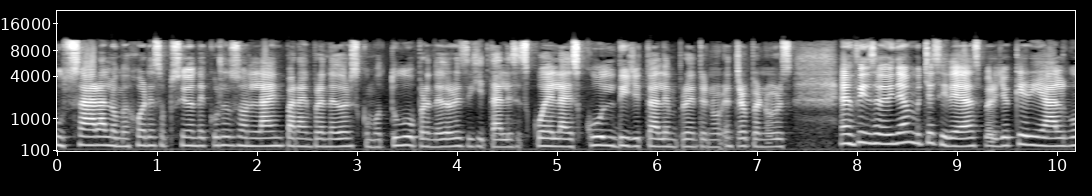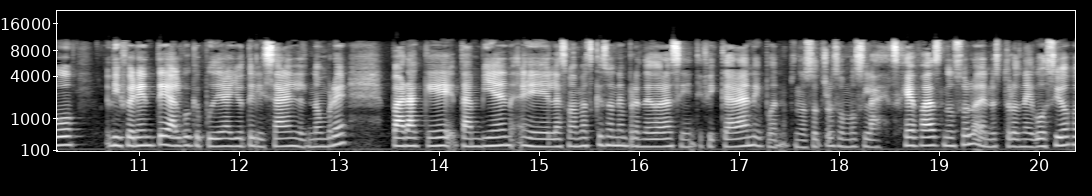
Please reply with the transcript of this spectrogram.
usar a lo mejor esa opción de cursos online para emprendedores como tú, emprendedores digitales, escuela, school digital entrepreneurs. En fin, se me vinieron muchas ideas, pero yo quería algo diferente, algo que pudiera yo utilizar en el nombre para que también eh, las mamás que son emprendedoras se identificaran y bueno, pues nosotros somos las jefas no solo de nuestro negocio,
